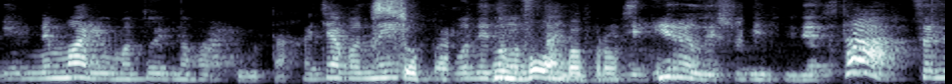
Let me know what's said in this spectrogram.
і нема ревматоїдного ртута. Хоча вони, Супер. вони Ну, до останнього не вірили, що він піде. Так, це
